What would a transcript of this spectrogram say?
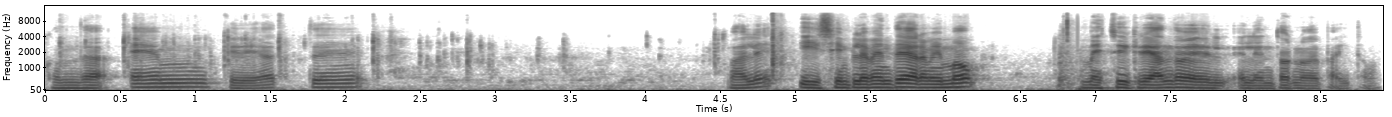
conda m create ¿vale? Y simplemente ahora mismo me estoy creando el, entorno de Python.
